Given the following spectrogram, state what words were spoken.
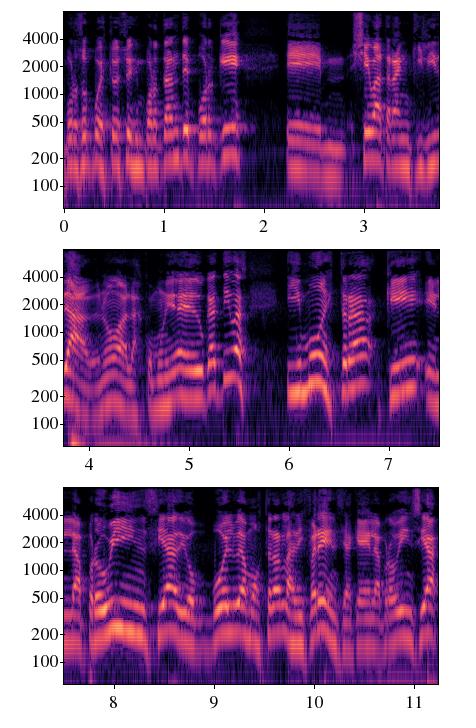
por supuesto, eso es importante porque eh, lleva tranquilidad ¿no? a las comunidades educativas y muestra que en la provincia, digo, vuelve a mostrar las diferencias que hay en la provincia,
